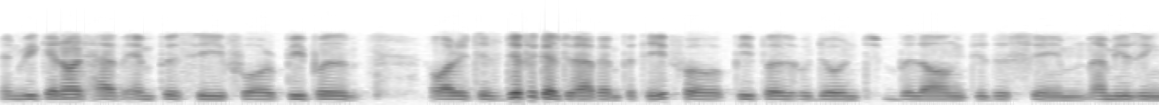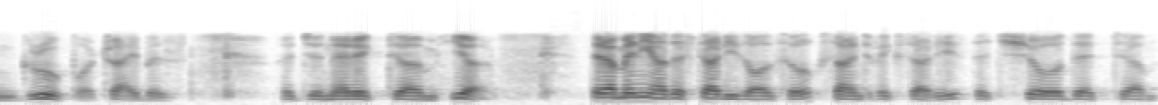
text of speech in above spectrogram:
and we cannot have empathy for people, or it is difficult to have empathy for people who don't belong to the same, I'm using group or tribe as a generic term here. There are many other studies also, scientific studies, that show that um,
